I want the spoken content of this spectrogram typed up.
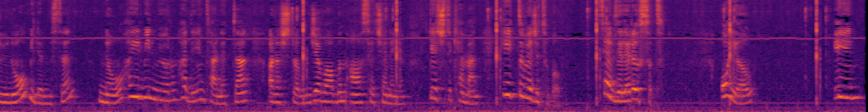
Do you know? Bilir misin? No. Hayır bilmiyorum. Hadi internetten araştıralım. Cevabın A seçeneği. Geçtik hemen. Heat the vegetable. Sebzeleri ısıt. Oil in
